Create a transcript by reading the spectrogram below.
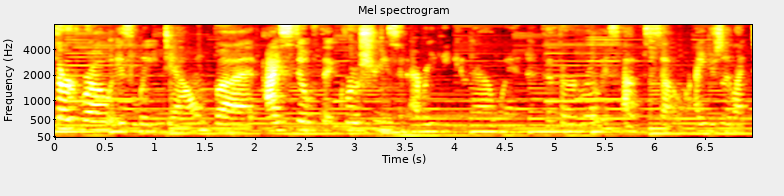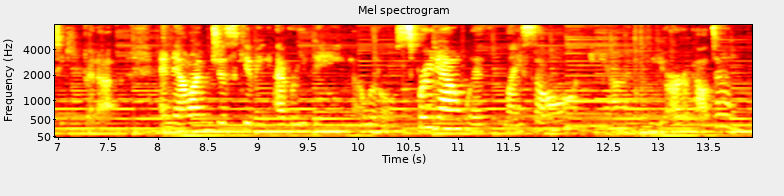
third row is laid down, but I still fit groceries and everything in there when the third row is up. So I usually like to keep it up. And now I'm just giving everything a little spray down with Lysol and we are about done.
